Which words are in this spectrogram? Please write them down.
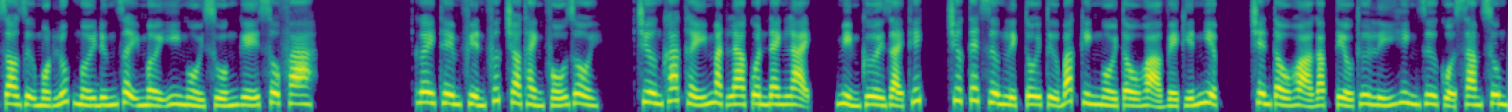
do dự một lúc mới đứng dậy mời y ngồi xuống ghế sofa. Gây thêm phiền phức cho thành phố rồi. Trương Khác thấy mặt La Quân đanh lại, mỉm cười giải thích, trước Tết Dương lịch tôi từ Bắc Kinh ngồi tàu hỏa về kiến nghiệp, trên tàu hỏa gặp tiểu thư Lý Hinh Dư của Samsung,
